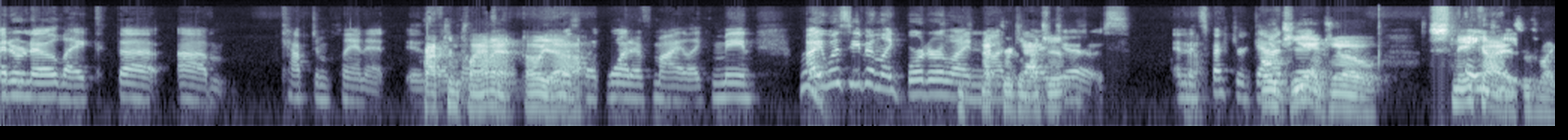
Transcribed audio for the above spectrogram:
I don't know, like the um Captain Planet is like, Captain one of Planet. Oh was yeah. like one of my like main. I was even like borderline not Inspector GI Gadget. Joe's and Yeah. Inspector Oh, Gadget. GI Joe. Snake AG. Eyes was like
